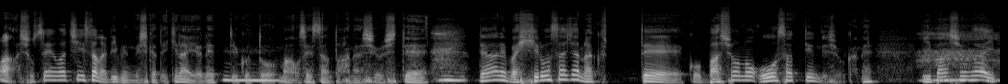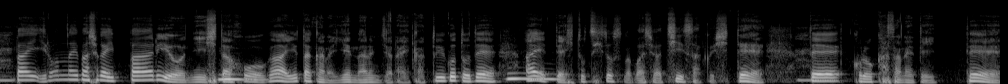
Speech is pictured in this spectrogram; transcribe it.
まあ所詮は小さなリビングしかできないよねっていうことを、まあ、おせさんと話をして、はい、であれば広さじゃなくてこう場所の多さっていうんでしょうかね。居場所がいっぱいいろんな居場所がいっぱいあるようにした方が豊かな家になるんじゃないかということで、あえて一つ一つの場所は小さくして、でこれを重ねていって。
